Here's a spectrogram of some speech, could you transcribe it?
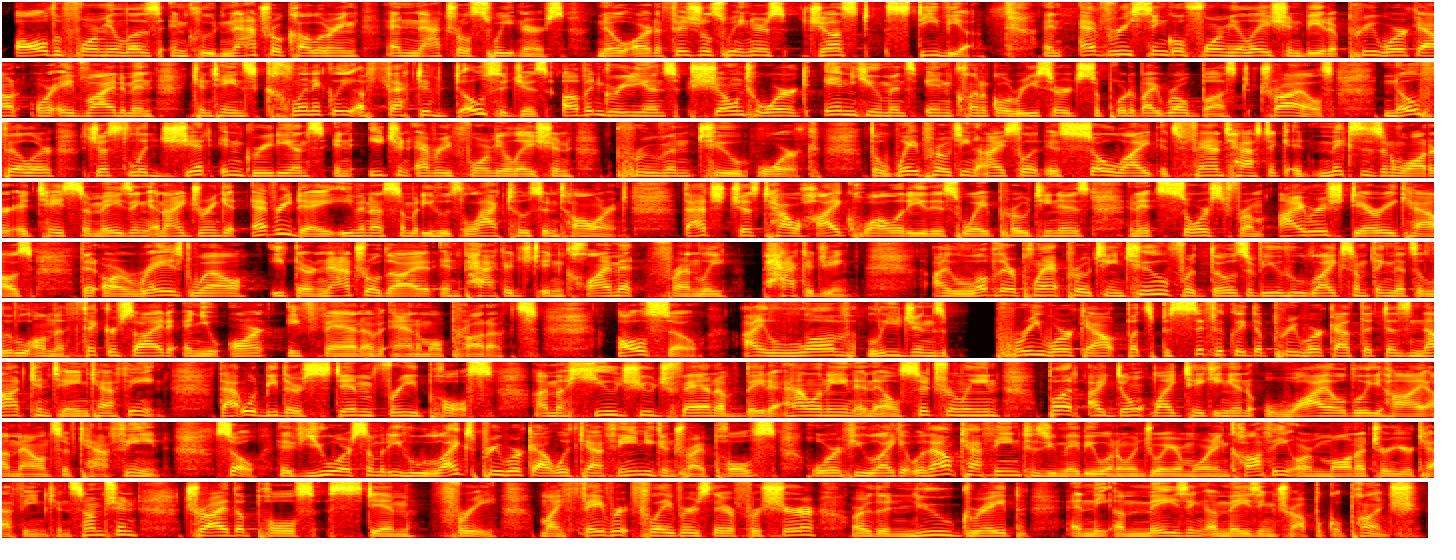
All the formulas include natural coloring and natural sweeteners. No artificial sweeteners, just stevia. And every single formulation, be it a pre workout or a vitamin, contains clinically effective dosages of ingredients shown to work in humans in clinical research supported by robust trials. No filler, just legit ingredients in each and every formulation proven to work. The whey protein isolate is so light, it's fantastic. It mixes in water, it tastes amazing, and I drink it every day, even as somebody who's lactose lactose intolerant. That's just how high quality this whey protein is, and it's sourced from Irish dairy cows that are raised well, eat their natural diet, and packaged in climate friendly packaging. I love their plant protein too for those of you who like something that's a little on the thicker side and you aren't a fan of animal products. Also, I love Legion's pre workout, but specifically the pre workout that does not contain caffeine. That would be their stim free pulse. I'm a huge, huge fan of beta alanine and L citrulline, but I don't like taking in wildly high amounts of caffeine. So if you are somebody who likes pre workout with caffeine, you can try Pulse. Or if you like it without caffeine because you maybe want to enjoy your morning coffee or monitor your caffeine consumption, try the Pulse Stim Free. My favorite flavors there for sure are the new grape and the amazing, amazing tropical punch.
